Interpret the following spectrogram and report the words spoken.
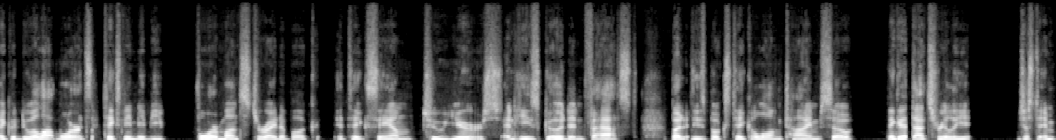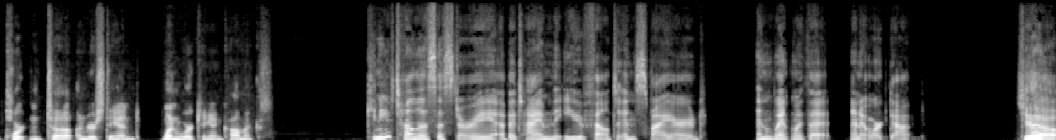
I could do a lot more. It takes me maybe four months to write a book. It takes Sam two years, and he's good and fast, but these books take a long time. So I think that that's really just important to understand when working in comics. Can you tell us a story of a time that you felt inspired and went with it and it worked out? Yeah,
